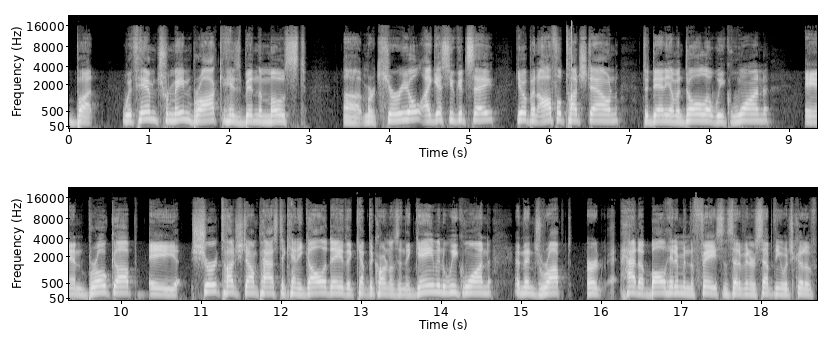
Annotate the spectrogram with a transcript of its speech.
But with him, Tramaine Brock has been the most uh, mercurial, I guess you could say. Give up an awful touchdown to Danny Amendola week one and broke up a sure touchdown pass to Kenny Golladay that kept the Cardinals in the game in week one and then dropped or had a ball hit him in the face instead of intercepting, which could have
